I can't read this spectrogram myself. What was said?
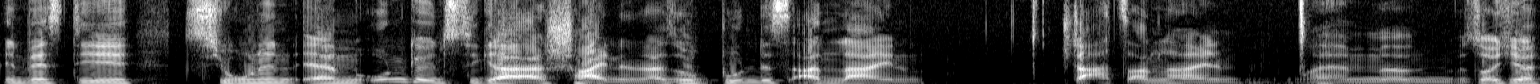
Investitionen ähm, ungünstiger erscheinen. Also Bundesanleihen, Staatsanleihen, ähm, solche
